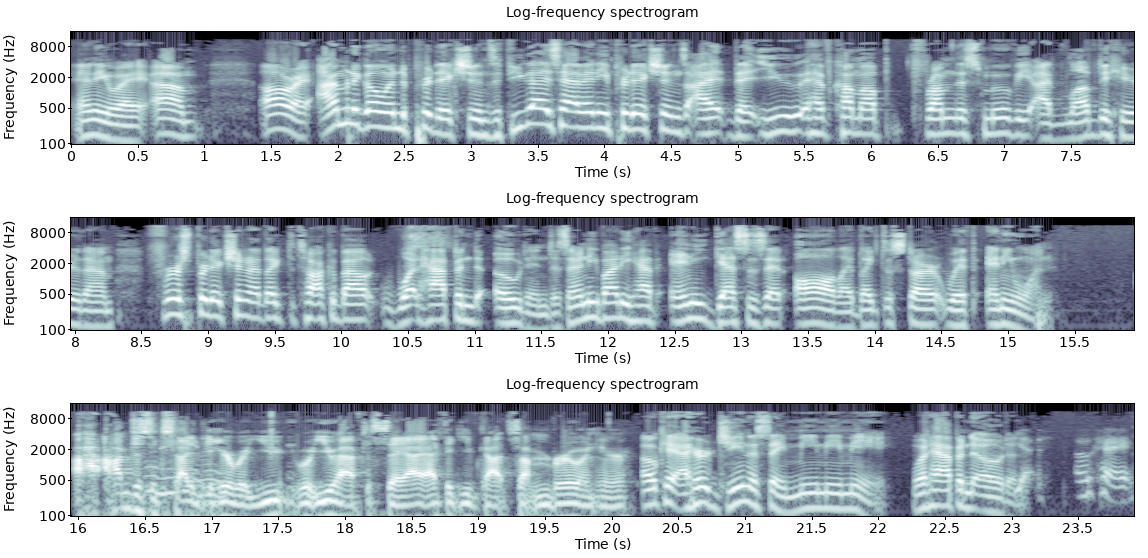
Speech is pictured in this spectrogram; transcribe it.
Anyway, um, all right, I'm going to go into predictions. If you guys have any predictions I, that you have come up from this movie, I'd love to hear them. First prediction, I'd like to talk about what happened to Odin. Does anybody have any guesses at all? I'd like to start with anyone. I, I'm just excited to hear what you what you have to say. I, I think you've got something brewing here. Okay, I heard Gina say me, me, me. What happened to Odin? yes. Okay.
